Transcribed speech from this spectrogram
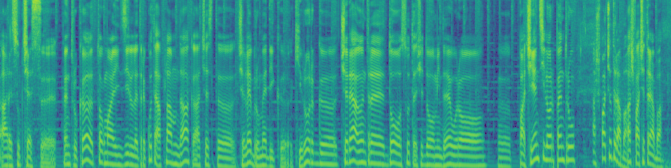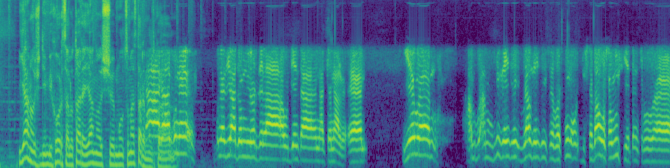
are succes. Uh, pentru că, tocmai zilele trecute, aflam da, că acest celebru medic chirurg cerea între 200 și 2000 de euro pacienților pentru... Aș face treaba. Aș face treaba. Ianoș din Bihor, salutare Ianoș, mulțumesc tare Da, mult că... da, bună, bună ziua domnilor de la Audiența Națională. Eh, Eu eh, am, am vrut să intri, vreau să, intri să vă spun, o- să dau o soluție pentru, eh,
